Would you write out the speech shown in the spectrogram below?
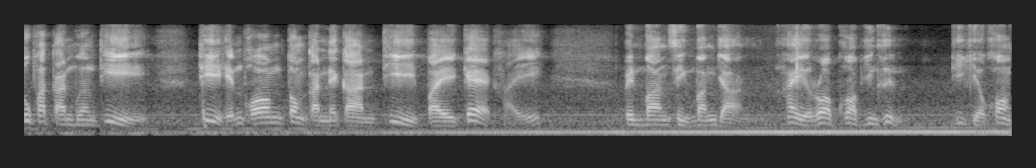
ทุกภาคการเมืองที่ที่เห็นพ้องต้องกันในการที่ไปแก้ไข เป็นบางสิ่งบางอย่างให้รอบครอบยิ่งขึ้น ที่เกี่ยวข้อง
